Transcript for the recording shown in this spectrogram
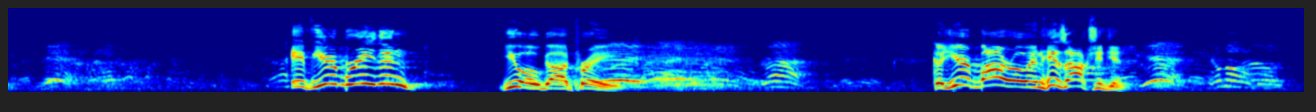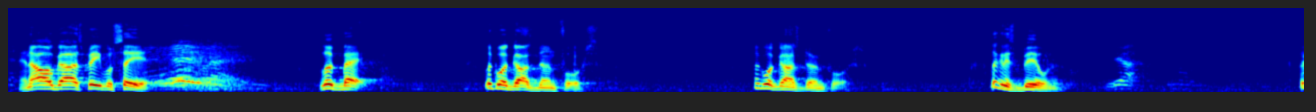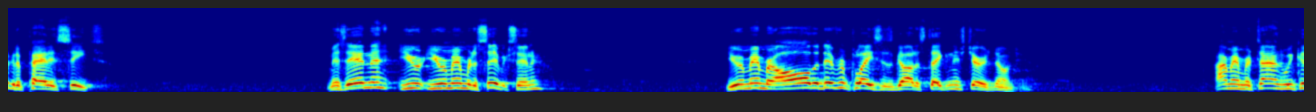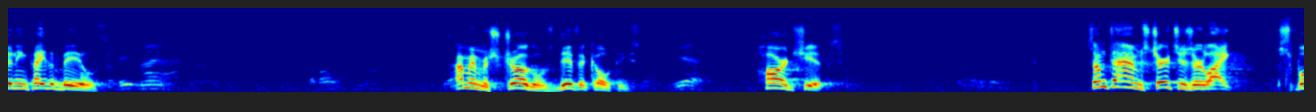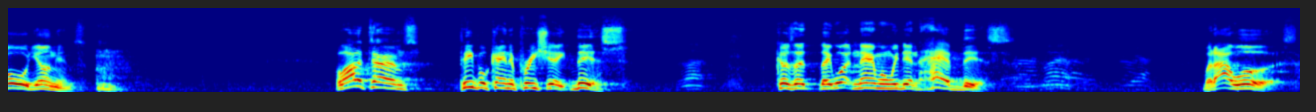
If you're breathing, you owe God praise. Because you're borrowing His oxygen. And all God's people said, Look back. Look what God's done for us. Look what God's done for us. Look at this building. Yeah. Look at the padded seats. Miss Edna, you, you remember the Civic Center. You remember all the different places God has taken this church, don't you? I remember times we couldn't even pay the bills. Amen. I remember struggles, difficulties, Yes. hardships. Sometimes churches are like spoiled youngins. A lot of times people can't appreciate this Right. because they wasn't there when we didn't have this. But I was.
